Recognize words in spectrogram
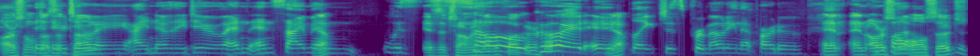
Arsenal that does they're a ton. doing. I know they do, and and Simon was Is a charming so motherfucker. good at Yep. like just promoting that part of And and Arsenal club. also just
